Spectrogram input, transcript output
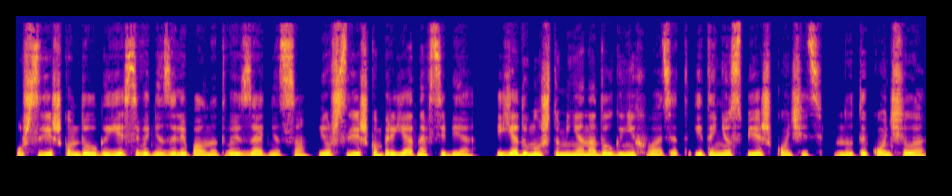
Уж слишком долго я сегодня залипал на твою задницу, и уж слишком приятно в тебе. я думал, что меня надолго не хватит, и ты не успеешь кончить, но ты кончила.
